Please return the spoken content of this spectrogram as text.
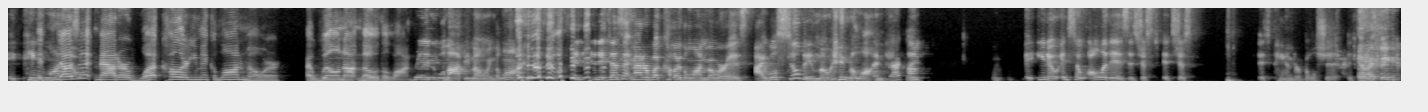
A pink it lawnmower. doesn't matter what color you make a lawnmower. I will not mow the lawn. Then will not be mowing the lawn. and, and it doesn't matter what color the lawnmower is, I will still be mowing the lawn. exactly. Um, It- you know, and so all it is is just it's just it's pander bullshit. It's and I think,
